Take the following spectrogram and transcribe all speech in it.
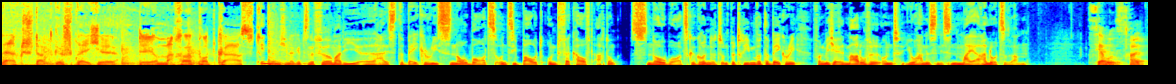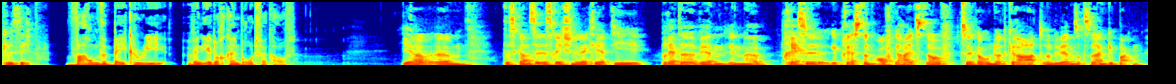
Werkstattgespräche, der Macher-Podcast. In München, da gibt's eine Firma, die äh, heißt The Bakery Snowboards und sie baut und verkauft, Achtung, Snowboards. Gegründet und betrieben wird The Bakery von Michael Mardofel und Johannes Nissen-Meyer. Hallo zusammen. Servus, halt, grüß dich. Warum The Bakery, wenn ihr doch kein Brot verkauft? Ja, ähm, das Ganze ist recht schnell erklärt. Die Bretter werden in einer Presse gepresst und aufgeheizt auf circa 100 Grad und werden sozusagen gebacken.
